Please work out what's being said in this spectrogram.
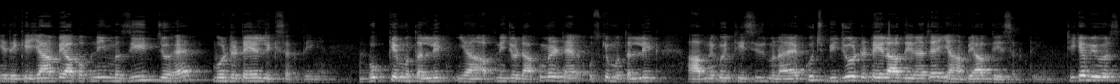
ये देखिए, यहाँ पे आप अपनी मजीद जो है, वो डिटेल लिख सकते हैं। बुक के मुतलिक या अपनी जो डॉक्यूमेंट है, उसके मुतलिक आपने कोई थीसिस बनाया कुछ भी जो डिटेल आप देना चाहें, यहाँ पे आप दे सकते हैं। ठीक है व्यूवर्स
